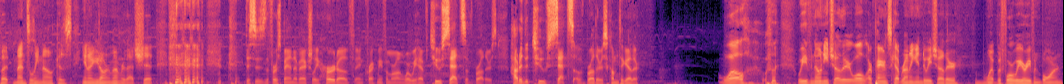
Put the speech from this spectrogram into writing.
but mentally no, because you know you don't remember that shit. This is the first band I've actually heard of, and correct me if I'm wrong, where we have two sets of brothers. How did the two sets of brothers come together? Well, we've known each other. Well, our parents kept running into each other before we were even born.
